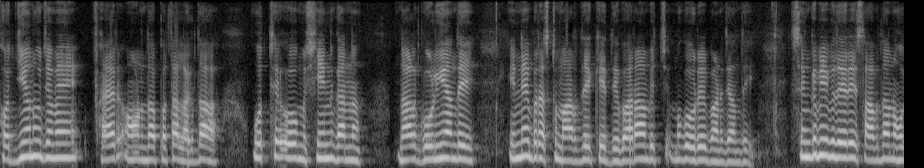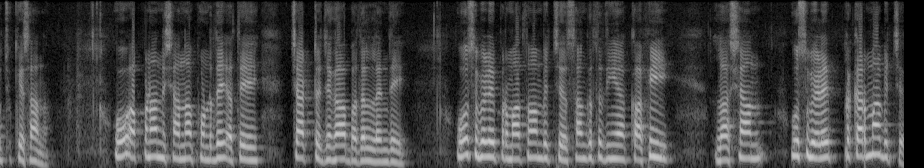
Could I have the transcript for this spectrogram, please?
ਫੌਜੀਆਂ ਨੂੰ ਜਿਵੇਂ ਫਾਇਰ ਆਉਣ ਦਾ ਪਤਾ ਲੱਗਦਾ, ਉੱਥੇ ਉਹ ਮਸ਼ੀਨ ਗਨ ਨਾਲ ਗੋਲੀਆਂ ਦੇ ਇੰਨੇ ਬਰਸਟ ਮਾਰਦੇ ਕਿ ਦੀਵਾਰਾਂ ਵਿੱਚ ਮਗੋਰੇ ਬਣ ਜਾਂਦੇ। ਸਿੰਘ ਵੀ ਵਧੇਰੇ ਸਾਵਧਾਨ ਹੋ ਚੁੱਕੇ ਸਨ। ਉਹ ਆਪਣਾ ਨਿਸ਼ਾਨਾ ਫੁੰਡਦੇ ਅਤੇ ਝੱਟ ਜਗ੍ਹਾ ਬਦਲ ਲੈਂਦੇ। ਉਸ ਵੇਲੇ ਪ੍ਰਮਾਤਮਾ ਵਿੱਚ ਸੰਗਤ ਦੀਆਂ ਕਾਫੀ ਲਾਸ਼ਾਂ, ਉਸ ਵੇਲੇ ਪ੍ਰਕਰਮਾਂ ਵਿੱਚ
